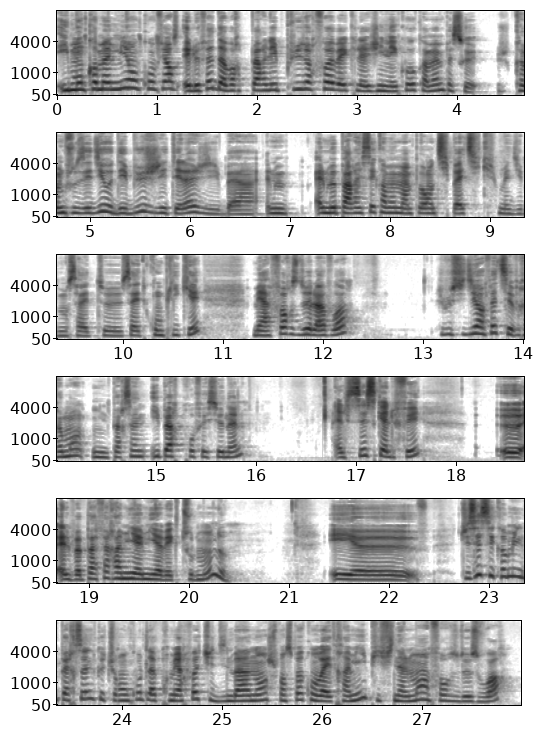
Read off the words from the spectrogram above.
ils m'ont quand même mis en confiance. Et le fait d'avoir parlé plusieurs fois avec la gynéco, quand même, parce que, comme je vous ai dit au début, j'étais là, j'ai ben, elle, me, elle me paraissait quand même un peu antipathique. Je me dis, bon, ça va être, ça va être compliqué. Mais à force de la voir, je me suis dit, en fait, c'est vraiment une personne hyper professionnelle. Elle sait ce qu'elle fait. Euh, elle va pas faire ami-ami avec tout le monde. Et euh, tu sais, c'est comme une personne que tu rencontres la première fois, tu te dis, bah non, je pense pas qu'on va être amis. Puis finalement, à force de se voir,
